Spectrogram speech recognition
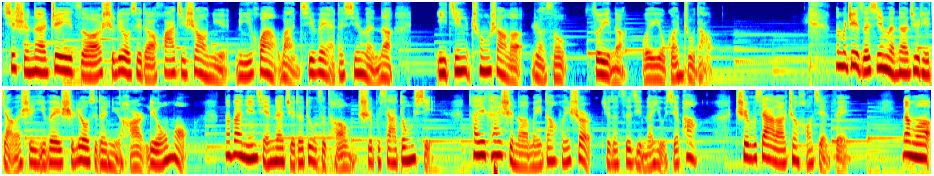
其实呢这一则十六岁的花季少女罹患晚期胃癌的新闻呢。已经冲上了热搜，所以呢，我也有关注到。那么这则新闻呢，具体讲的是一位十六岁的女孩刘某。那半年前呢，觉得肚子疼，吃不下东西。她一开始呢，没当回事儿，觉得自己呢有些胖，吃不下了，正好减肥。那么，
